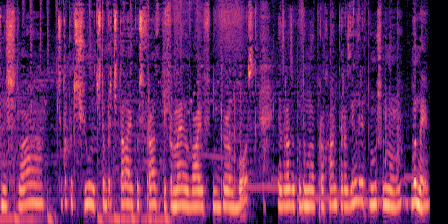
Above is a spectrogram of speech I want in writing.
знайшла, чи то почула, чи то прочитала якусь фразу, типу male wife і girl boss. Я зразу подумала про Хантера з Інгрід, тому що ну, вони,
